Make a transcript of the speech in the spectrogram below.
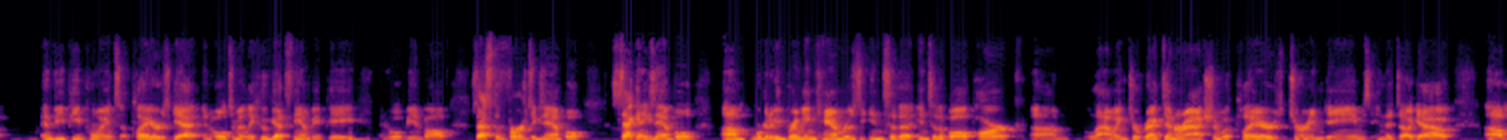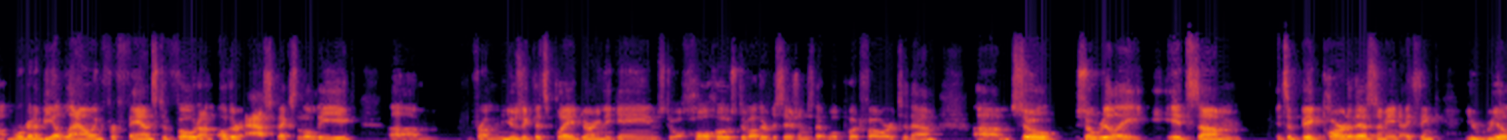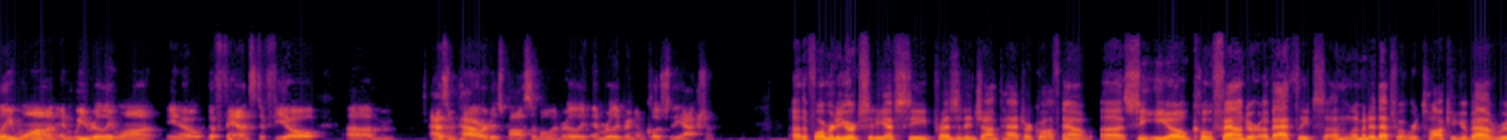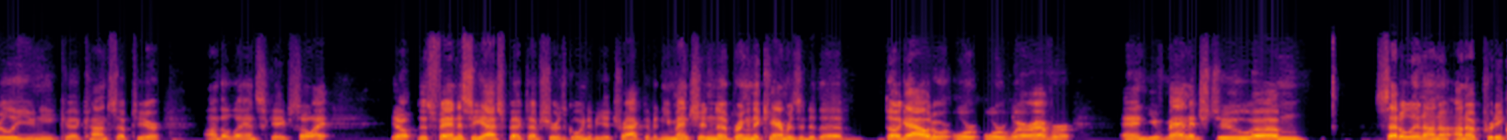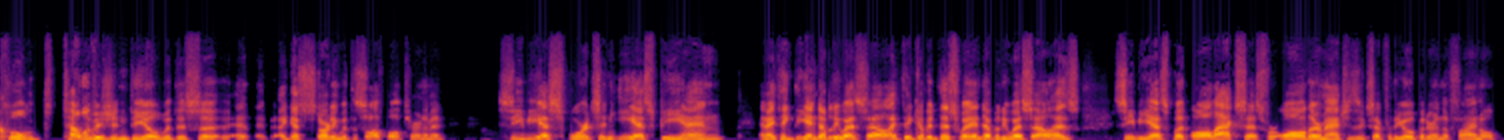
mvp points players get and ultimately who gets the mvp and who will be involved. So that's the first example. Second example um, we're going to be bringing cameras into the into the ballpark, um, allowing direct interaction with players during games in the dugout. Um, we're going to be allowing for fans to vote on other aspects of the league, um, from music that's played during the games to a whole host of other decisions that we'll put forward to them. Um, so so really, it's um it's a big part of this. I mean, I think you really want, and we really want, you know, the fans to feel um, as empowered as possible and really and really bring them close to the action. Uh, the former New York City FC president, John Patricof, now uh, CEO, co founder of Athletes Unlimited. That's what we're talking about. Really unique uh, concept here on the landscape. So, I, you know, this fantasy aspect I'm sure is going to be attractive. And you mentioned uh, bringing the cameras into the dugout or, or, or wherever. And you've managed to, um, settle in on a on a pretty cool television deal with this. Uh, I guess starting with the softball tournament, CBS Sports and ESPN, and I think the NWSL. I think of it this way: NWSL has CBS, but all access for all their matches except for the opener and the final.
